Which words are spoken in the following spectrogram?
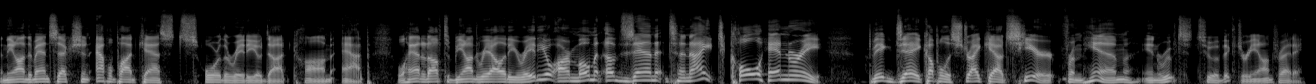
in the on demand section, Apple Podcasts, or the radio.com app. We'll hand it off to Beyond Reality Radio. Our moment of Zen tonight Cole Henry. Big day, couple of strikeouts here from him en route to a victory on Friday.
